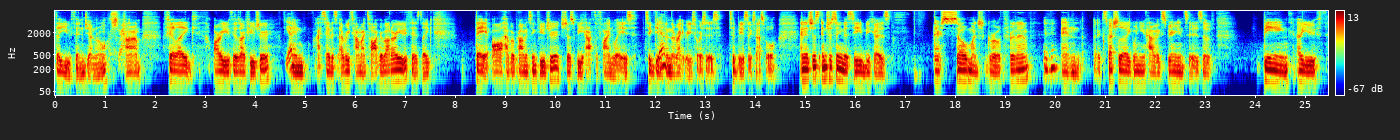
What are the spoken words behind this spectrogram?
the youth in general. Yeah. Um, I feel like our youth is our future. Yeah. And I say this every time I talk about our youth is like they all have a promising future. It's just we have to find ways to give Yeah. them the right resources to be successful. And it's just interesting to see because there's so much growth for them. And especially like when you have experiences of being a youth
